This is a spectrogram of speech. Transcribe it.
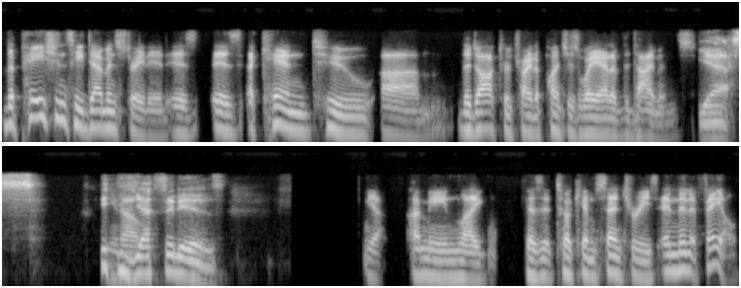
The patience he demonstrated is is akin to um, the doctor trying to punch his way out of the diamonds. Yes. You know? yes, it is. Yeah, I mean, like because it took him centuries and then it failed.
